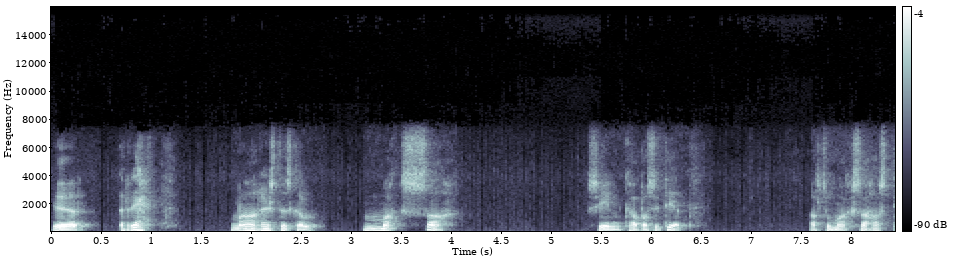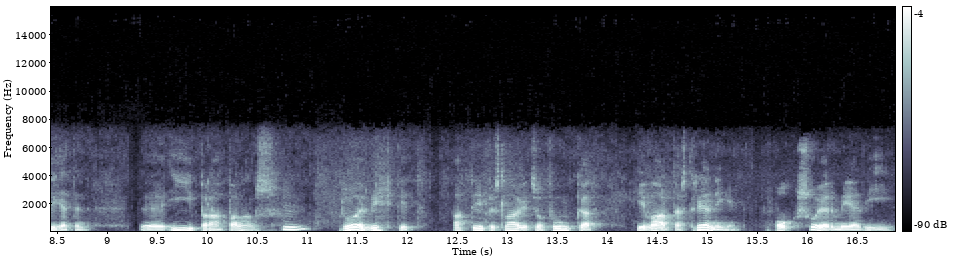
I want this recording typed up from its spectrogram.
är rätt när hästen ska maxa sin kapacitet. Alltså maxa hastigheten eh, i bra balans. Mm. Då är det viktigt att det beslaget som funkar i vardagsträningen också är med i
